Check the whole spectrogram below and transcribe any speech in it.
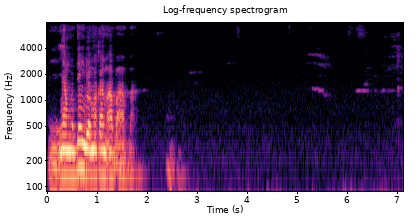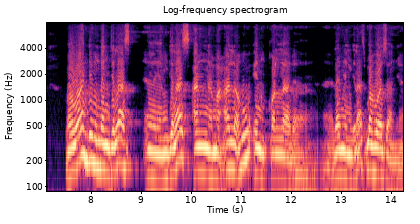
Yang penting belum makan apa-apa. Wawajih dan jelas eh, yang jelas anna ma'alahu in qallada. Eh, dan yang jelas bahwasanya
